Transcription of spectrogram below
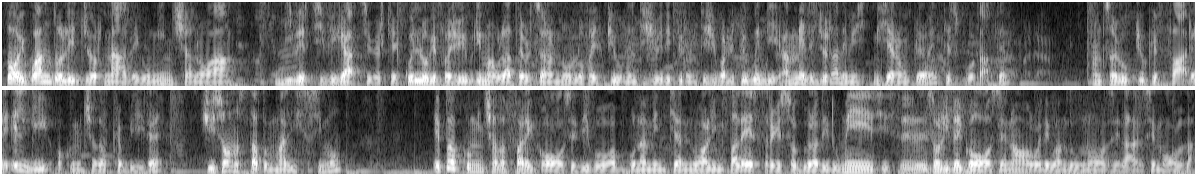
Poi quando le giornate cominciano a diversificarsi, perché quello che facevi prima con l'altra persona non lo fai più, non ti ci vedi più, non ti ci parli più, quindi a me le giornate mi, mi si erano completamente svuotate, non sapevo più che fare e lì ho cominciato a capire, ci sono stato malissimo e poi ho cominciato a fare cose tipo abbonamenti annuali in palestra che sono durati due mesi, ste- le solite cose, no? Quando uno se, la, se molla.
